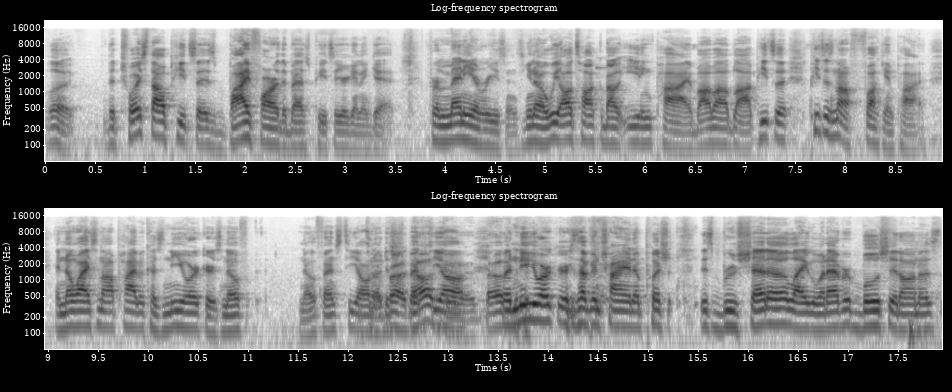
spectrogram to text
Look, the Detroit style pizza is by far the best pizza you're gonna get for many reasons. You know, we all talk about eating pie, blah blah blah. Pizza, pizza's not fucking pie, and know why it's not pie? Because New Yorkers, no, no offense to y'all, no Bro, disrespect don't to y'all. But New. Yorkers have been trying to push this bruschetta, like whatever bullshit on us,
